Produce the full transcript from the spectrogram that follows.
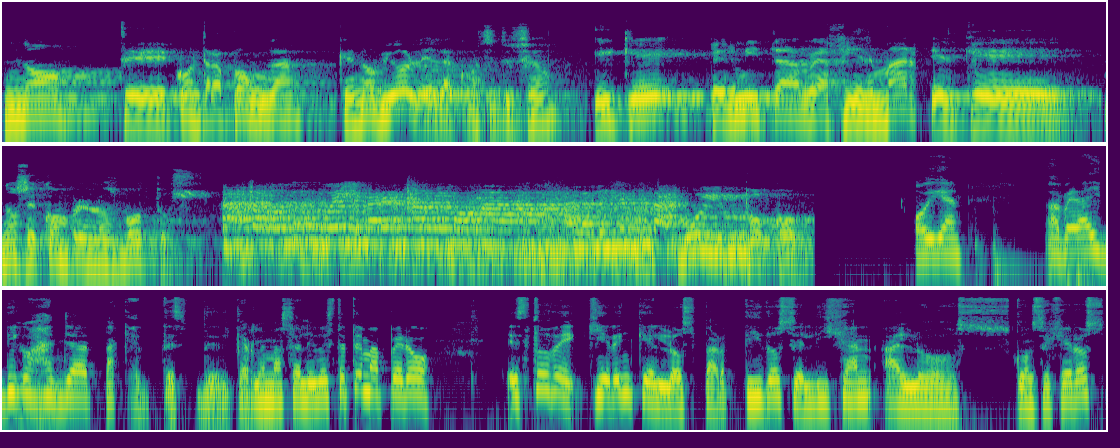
no se contraponga, que no viole la Constitución y que permita reafirmar el que no se compren los votos. Muy poco. Oigan, a ver, ahí digo, ya para que dedicarle más saliva a este tema, pero esto de quieren que los partidos elijan a los consejeros,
